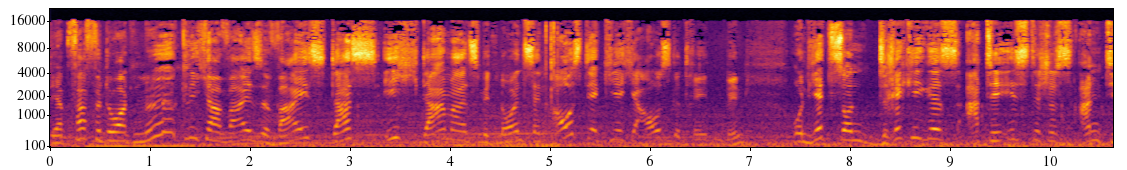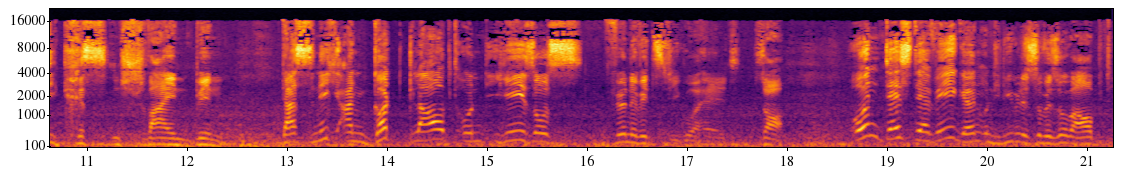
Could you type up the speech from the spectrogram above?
der Pfaffe dort möglicherweise weiß, dass ich damals mit 19 aus der Kirche ausgetreten bin und jetzt so ein dreckiges, atheistisches Antichristenschwein bin, das nicht an Gott glaubt und Jesus für eine Witzfigur hält. So. Und deswegen, und die Bibel ist sowieso überhaupt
